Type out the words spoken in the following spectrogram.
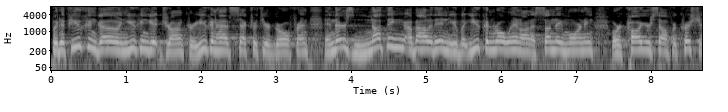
But if you can go and you can get drunk or you can have sex with your girlfriend and there's nothing about it in you, but you can roll in on a Sunday morning or call yourself a Christian,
